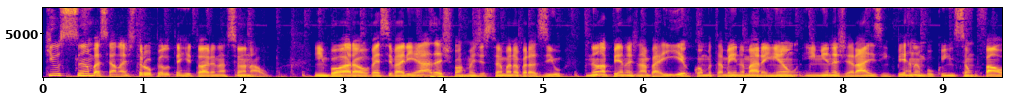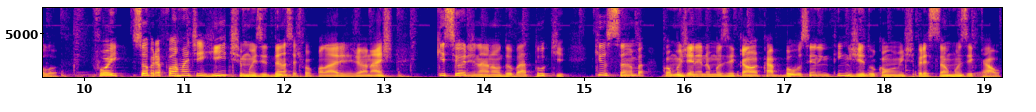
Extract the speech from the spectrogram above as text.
que o samba se alastrou pelo território nacional. Embora houvesse variadas formas de samba no Brasil, não apenas na Bahia, como também no Maranhão, em Minas Gerais, em Pernambuco e em São Paulo, foi sobre a forma de ritmos e danças populares regionais que se originaram do batuque, que o samba, como gênero musical, acabou sendo entendido como uma expressão musical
